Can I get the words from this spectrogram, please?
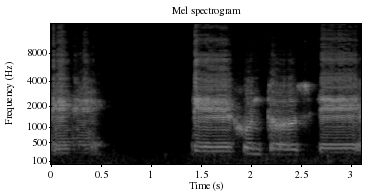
eh, eh, juntos. Eh,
